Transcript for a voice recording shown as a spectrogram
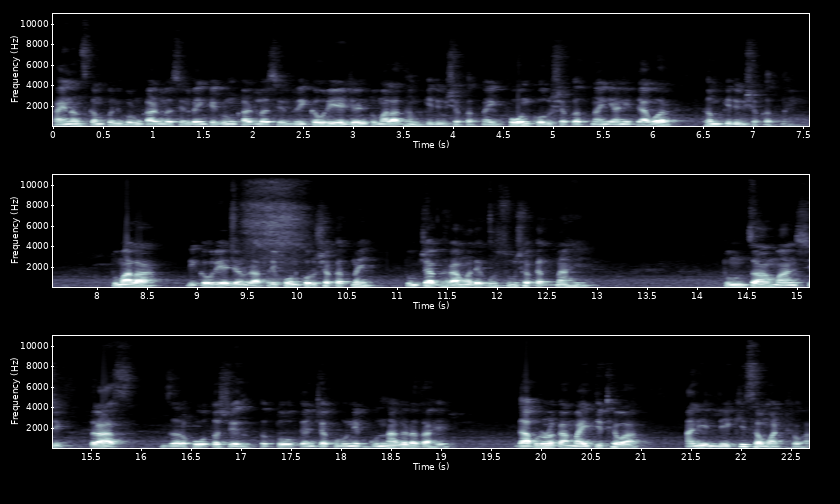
फायनान्स कंपनीकडून काढलं असेल बँकेकडून काढलं असेल रिकव्हरी एजंट तुम्हाला धमकी देऊ शकत नाही फोन करू शकत नाही आणि त्यावर धमकी देऊ शकत नाही. तुम्हाला रिकव्हरी एजंट रात्री फोन करू शकत नाही तुमच्या घरामध्ये घुसू शकत नाही तुमचा मानसिक त्रास जर होत असेल तर तो त्यांच्याकडून एक गुन्हा घडत आहे. घाबरू नका माहिती ठेवा आणि लेखी संवाद ठेवा.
